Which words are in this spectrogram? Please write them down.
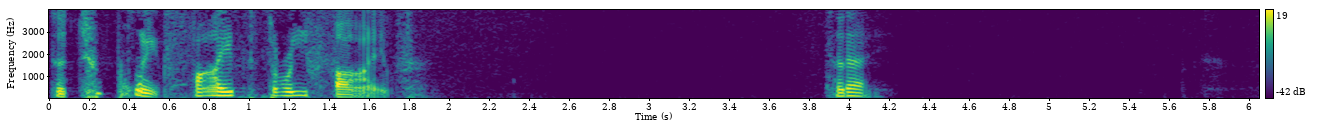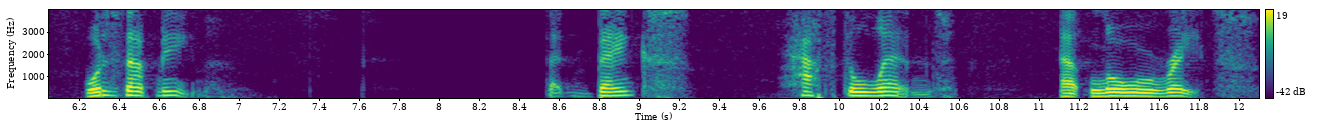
to 2.535 today. What does that mean? That banks have to lend at lower rates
